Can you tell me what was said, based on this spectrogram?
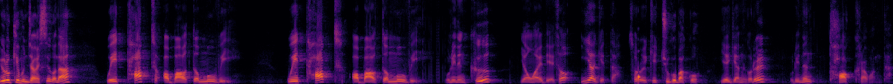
이렇게 문장을 쓰거나 We talked about the movie. We talked about the movie. 우리는 그 영화에 대해서 이야기했다. 서로 이렇게 주고받고 얘기하는 거를 우리는 talk라고 합니다.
